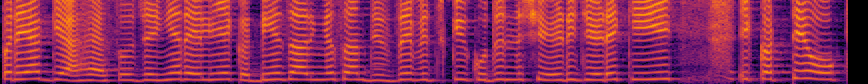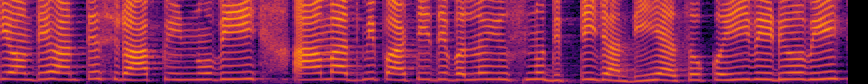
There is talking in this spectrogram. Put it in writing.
ਭਰਿਆ ਗਿਆ ਹੈ। ਸੋ ਅਜਿਹੀਆਂ ਰੈਲੀਆਂ ਕੱਢੀਆਂ ਜਾ ਰਹੀਆਂ ਸਨ, ਜਿਸ ਦੇ ਵਿੱਚ ਕਿ ਖੁਦ ਨਸ਼ੇੜੀ ਜਿਹੜੇ ਕਿ ਇਕੱਠੇ ਹੋ ਕੇ ਆਉਂਦੇ ਹਨ ਤੇ ਸ਼ਰਾਬ ਪੀਣ ਨੂੰ ਵੀ ਆਮ ਆਦਮੀ ਪਾਰਟੀ ਦੇ ਵੱਲੋਂ ਹੀ ਉਸ ਨੂੰ ਦਿੱਤੀ ਜਾਂਦੀ ਹੈ। ਸੋ ਕਈ ਵੀਡੀਓ ਵੀ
